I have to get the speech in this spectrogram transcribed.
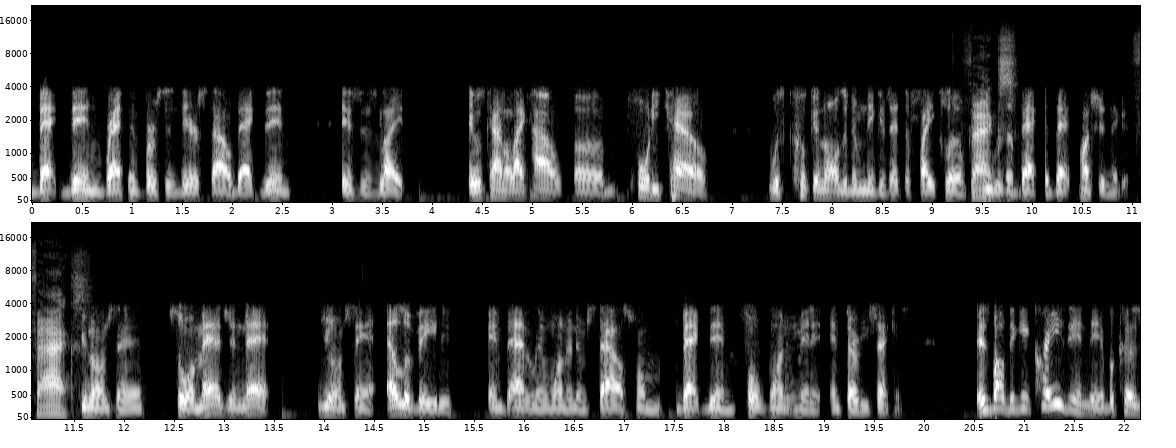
back then rapping versus their style back then, it's just like it was kind of like how um, 40 Cal was cooking all of them niggas at the Fight Club because he was a back to back puncher nigga. Facts. You know what I'm saying? So imagine that. You know what I'm saying? Elevated and battling one of them styles from back then for one minute and thirty seconds. It's about to get crazy in there because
